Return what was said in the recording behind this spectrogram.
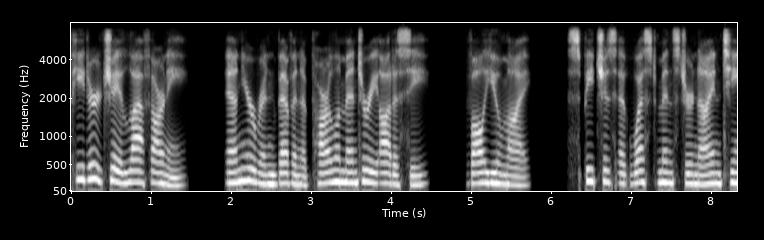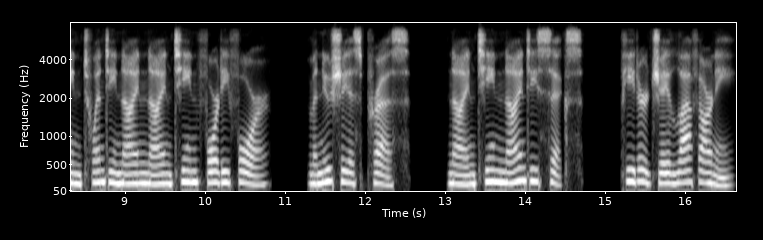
Peter J. Laugharne, Aneurin Bevan A Parliamentary Odyssey, Volume I, Speeches at Westminster 1929-1944, Manutius Press, 1996, Peter J. Laugharne,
